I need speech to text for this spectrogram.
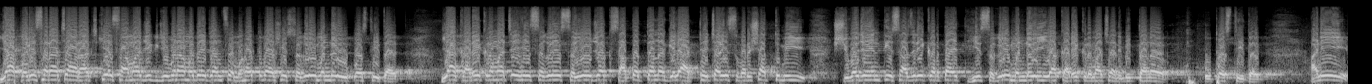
या परिसराच्या राजकीय सामाजिक जीवनामध्ये ज्यांचं महत्त्व अशी सगळी मंडळी उपस्थित आहेत. या कार्यक्रमाचे हे सगळे संयोजक सातत्यानं गेल्या अठ्ठेचाळीस वर्षात तुम्ही शिवजयंती साजरी करतायत ही सगळी मंडळी या कार्यक्रमाच्या निमित्तानं उपस्थित आहेत. आणि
